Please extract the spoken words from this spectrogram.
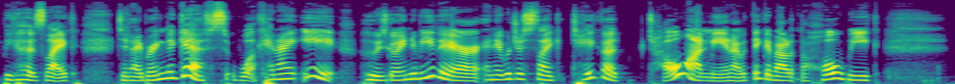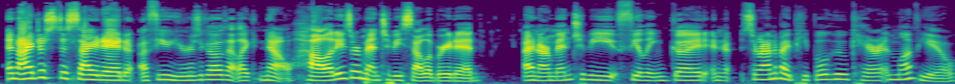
because like did i bring the gifts? What can i eat? Who's going to be there? And it would just like take a toll on me and i would think about it the whole week. And i just decided a few years ago that like no holidays are meant to be celebrated and are meant to be feeling good and surrounded by people who care and love you.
